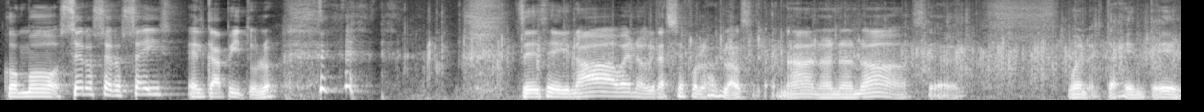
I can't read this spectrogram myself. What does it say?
como 006 el capítulo. sí, sí, no, bueno, gracias por los aplausos. No, no, no, no. bueno, esta gente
